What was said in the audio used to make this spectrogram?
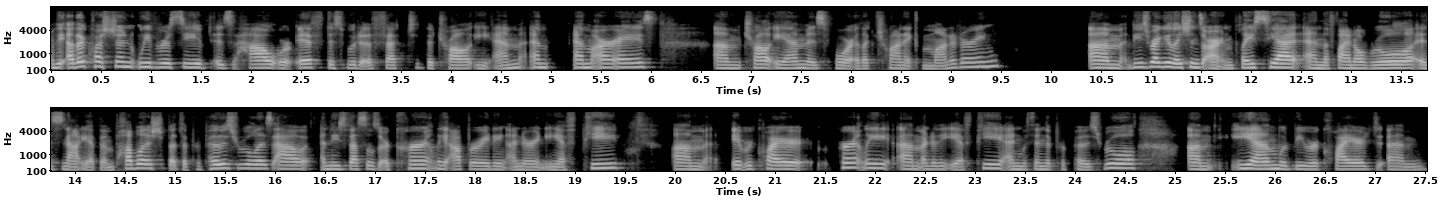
The other question we've received is how or if this would affect the trawl EM MRAs. Um, trawl EM is for electronic monitoring. Um, these regulations aren't in place yet, and the final rule has not yet been published, but the proposed rule is out, and these vessels are currently operating under an EFP. Um, it require currently um, under the EFP and within the proposed rule, um, EM would be required um,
